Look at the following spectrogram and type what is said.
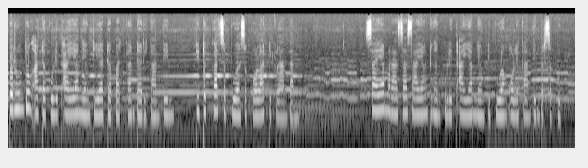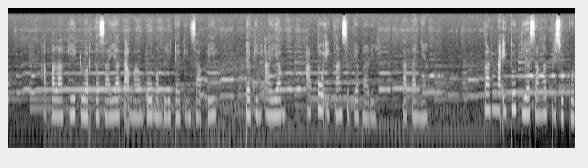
Beruntung ada kulit ayam yang dia dapatkan dari kantin di dekat sebuah sekolah di Kelantan. Saya merasa sayang dengan kulit ayam yang dibuang oleh kantin tersebut. Apalagi keluarga saya tak mampu membeli daging sapi, daging ayam, atau ikan setiap hari, katanya. Karena itu dia sangat bersyukur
